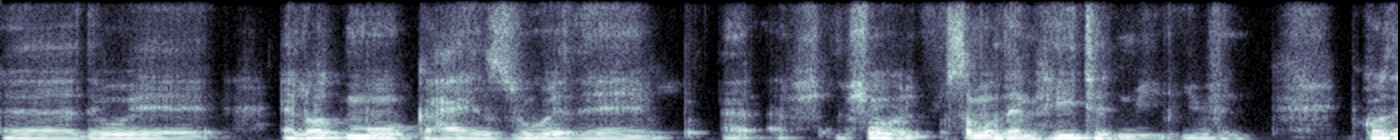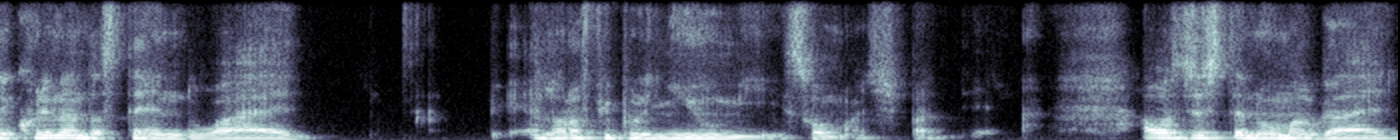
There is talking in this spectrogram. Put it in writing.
Uh, there were a lot more guys who were there. I'm sure some of them hated me even because they couldn't understand why a lot of people knew me so much. But I was just a normal guy,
